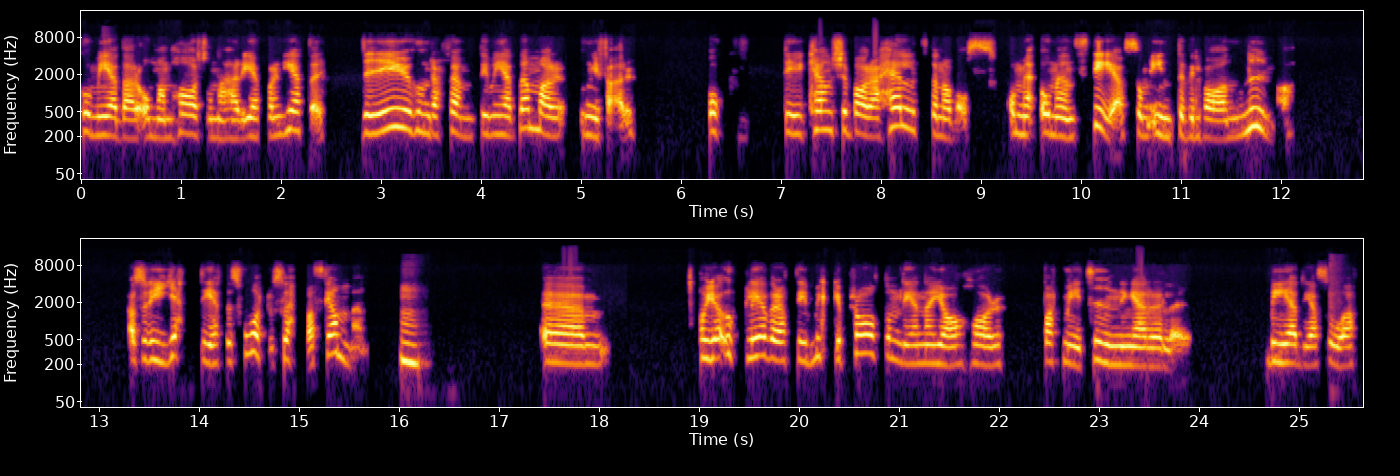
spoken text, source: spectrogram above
gå med där om man har sådana här erfarenheter. Vi är ju 150 medlemmar ungefär. Och det är kanske bara hälften av oss, om, om ens det, som inte vill vara anonyma. Alltså det är jätte, jättesvårt att släppa skammen. Mm. Um, och jag upplever att det är mycket prat om det när jag har varit med i tidningar eller media så att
